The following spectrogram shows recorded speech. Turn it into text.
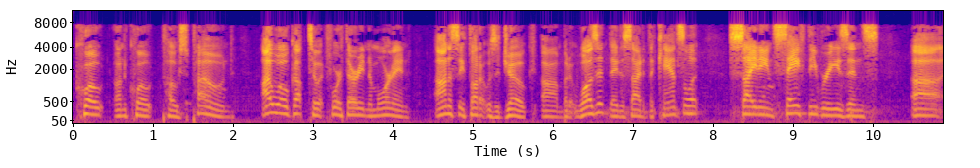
quote unquote postponed. I woke up to it 4:30 in the morning. Honestly, thought it was a joke, um, but it wasn't. They decided to cancel it, citing safety reasons. Uh,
